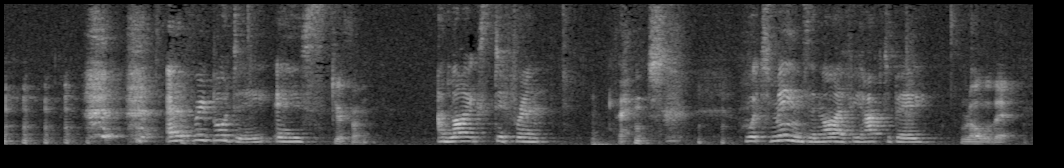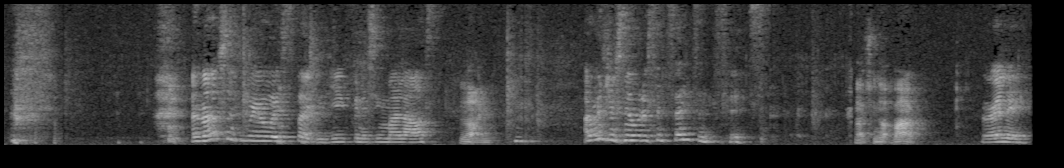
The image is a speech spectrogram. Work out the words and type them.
Everybody is Different. and likes different, Things. which means in life you have to be. Roll with it. Imagine we always spoke with you finishing my last. Line. I'm interested in what I said sentences. Actually not bad. Really?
